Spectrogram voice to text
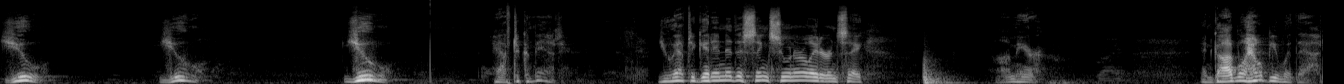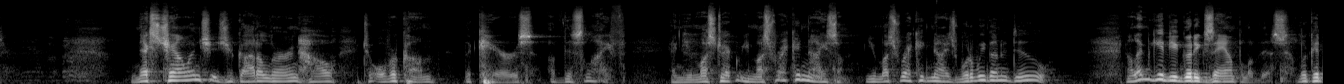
You, you, you have to commit. You have to get into this thing sooner or later and say, I'm here. And God will help you with that. Next challenge is you got to learn how to overcome the cares of this life. And you must, you must recognize them. You must recognize what are we going to do? Now, let me give you a good example of this. Look at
